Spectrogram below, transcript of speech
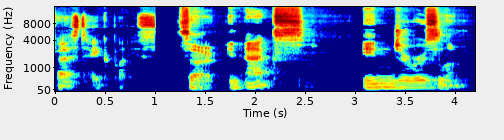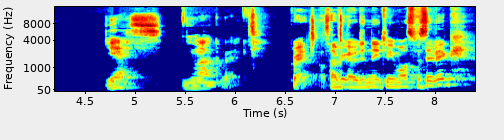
first take place? So, in Acts, in Jerusalem. Yes, you are correct. Great. I was hoping I didn't need to be more specific.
